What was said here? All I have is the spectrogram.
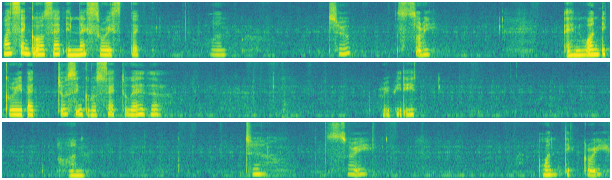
one single set in next three stick one two three and one degree by two single set together. Repeat it. One two three. One degree.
